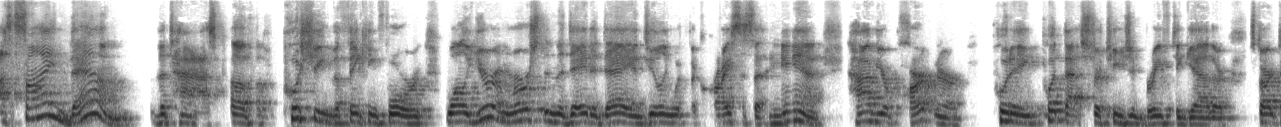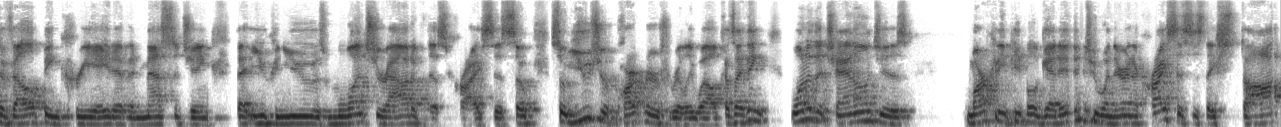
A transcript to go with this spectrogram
assign them the task of pushing the thinking forward while you're immersed in the day to day and dealing with the crisis at hand. Have your partner putting put that strategic brief together start developing creative and messaging that you can use once you're out of this crisis so so use your partners really well because i think one of the challenges marketing people get into when they're in a crisis is they stop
